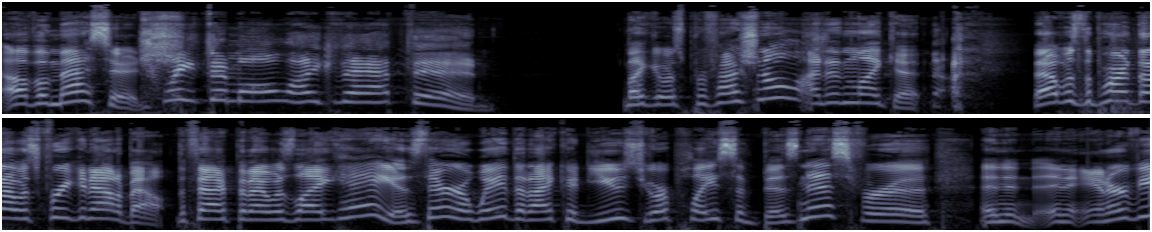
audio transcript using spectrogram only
of a message. Treat them all like that then. Like it was professional? I didn't like it. That was the part that I was freaking out about. The fact that I was like, hey, is there a way that I could use your place of business for a, an, an interview?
